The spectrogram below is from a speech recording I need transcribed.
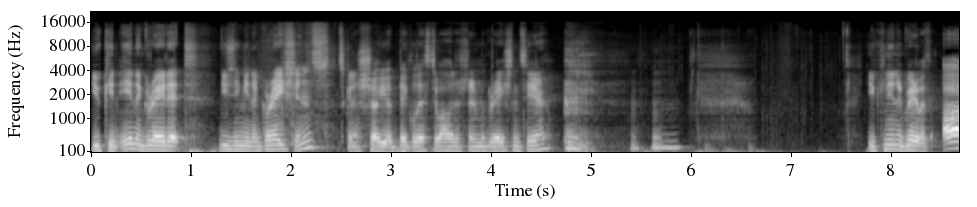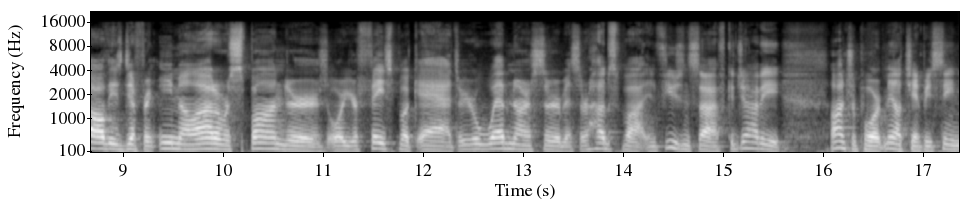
You can integrate it using integrations. It's going to show you a big list of all the different integrations here. Mm-hmm. You can integrate it with all these different email autoresponders or your Facebook ads or your webinar service or HubSpot, Infusionsoft, Kajabi, Ontraport, MailChimp, you've seen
